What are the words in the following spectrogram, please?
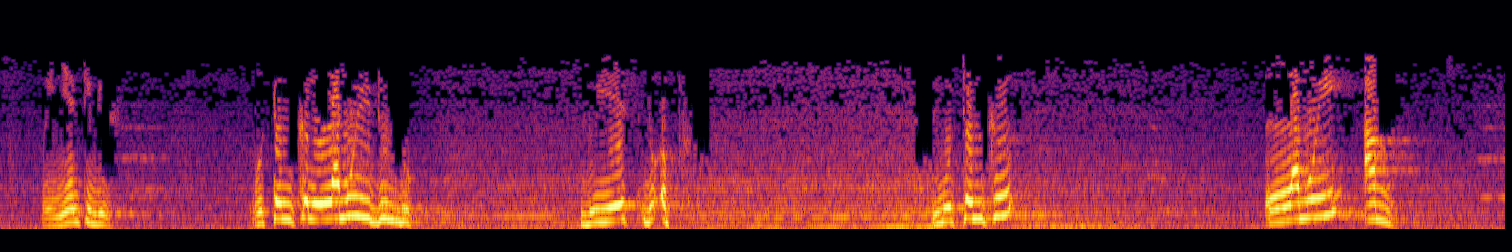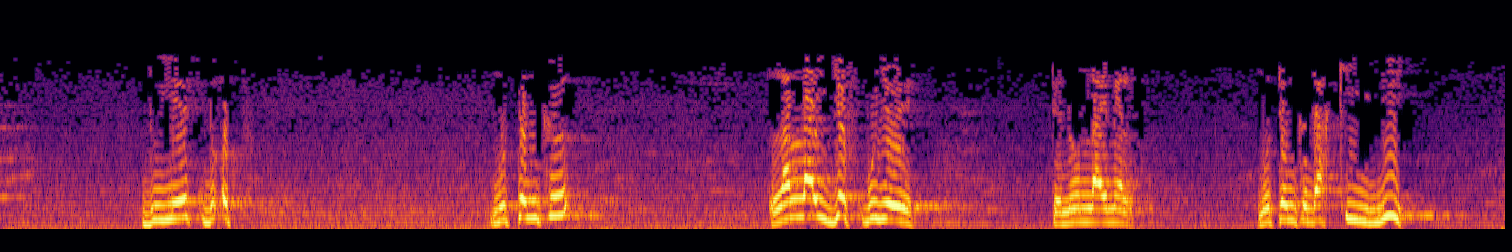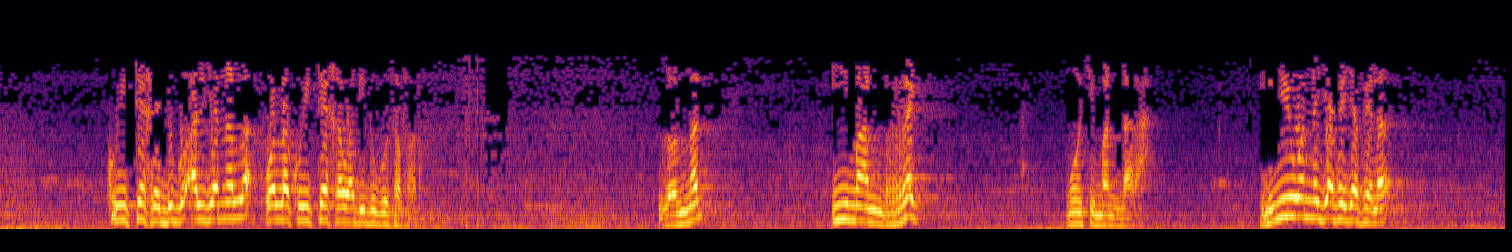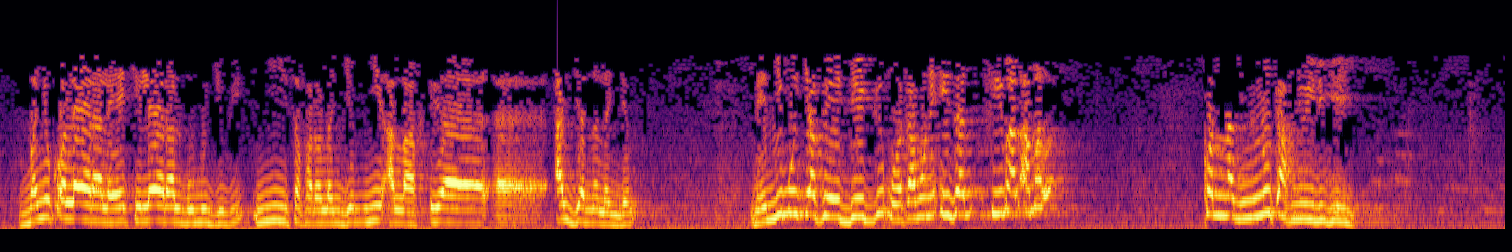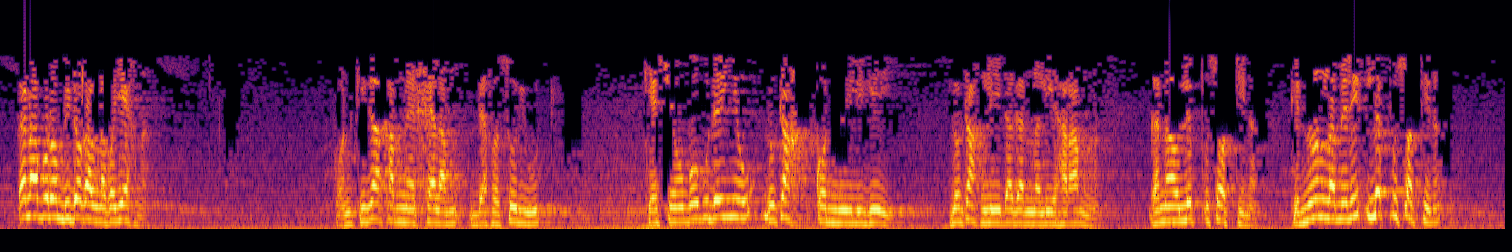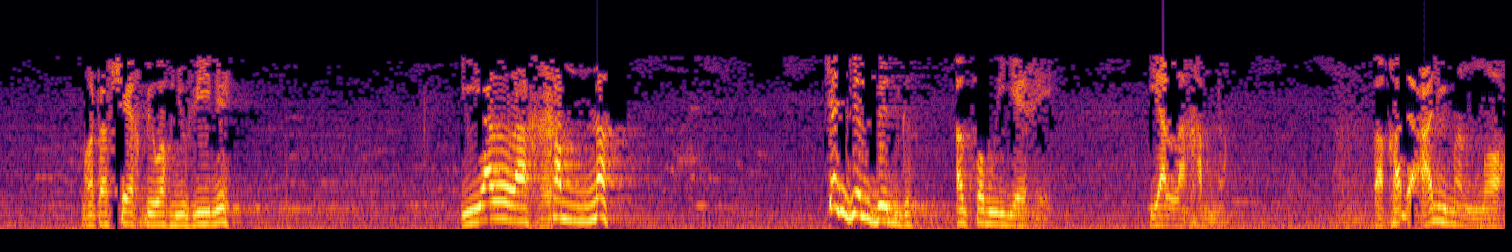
muy ñeenti biir mu tënk la muy dund du yées du ëpp mu tënk la muy am du yées du ëpp mu tënk lan lay jëf bu ñëwee te noonu lay mel mu tënk ndax kii lii kuy texe dugg aljanna la wala kuy texe wa di dugg safar loolu nag iman rek moo ci man dara li ñuy won ne jafe-jafe la ba ñu ko leeralee ci leeral bu mujj bi ñii safara lañ jëm ñii allah aljanna lañ jëm mais ni mu jafee dégg moo tax mu ne isan fiimal amal kon nag lu tax ñuy liggéey gannaaw borom bi dogal na ko jeex na kon ki nga xam ne xelam dafa soriwut question boobu day ñëw lu tax kon ñuy liggéey lu tax lii dagan na lii xaraam na gannaaw lépp sotti na te noonu la mel it lépp sotti na moo tax cheikh bi wax ñu fii ne yàlla xam na ca njëlbéen ga ak fa muy jeexee yàlla xam na faqad alima allah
